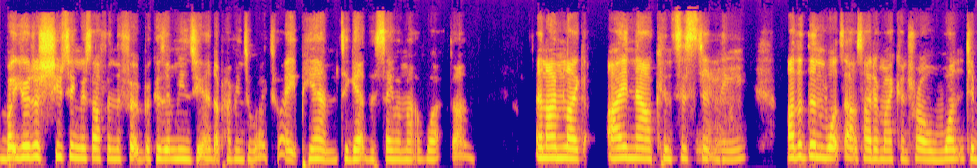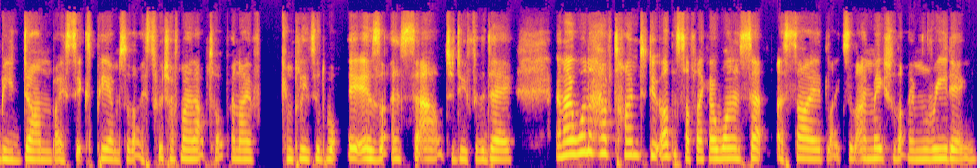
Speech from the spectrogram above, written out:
but you're just shooting yourself in the foot because it means you end up having to work till eight p.m. to get the same amount of work done and i'm like i now consistently other than what's outside of my control want to be done by 6 p.m so that i switch off my laptop and i've completed what it is i set out to do for the day. And i want to have time to do other stuff like i want to set aside like so that i make sure that i'm reading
